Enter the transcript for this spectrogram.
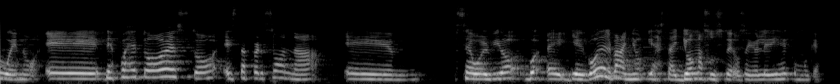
bueno, eh, después de todo esto, esta persona eh, se volvió, eh, llegó del baño y hasta yo me asusté, o sea, yo le dije como que,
